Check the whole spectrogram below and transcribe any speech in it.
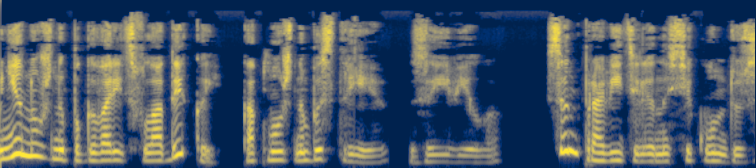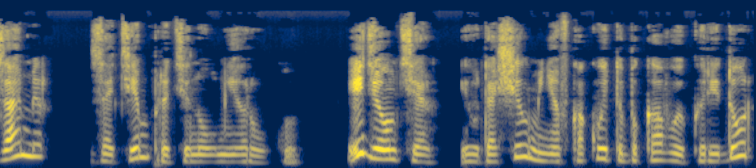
«Мне нужно поговорить с владыкой как можно быстрее», — заявила. Сын правителя на секунду замер, затем протянул мне руку. «Идемте», — и утащил меня в какой-то боковой коридор,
